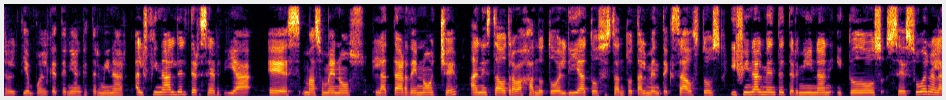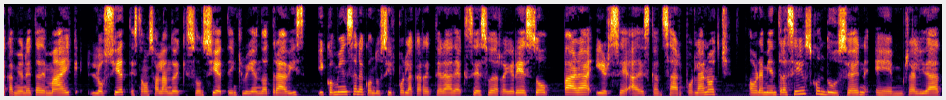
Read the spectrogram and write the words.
en el tiempo en el que tenían que terminar. Al final del tercer día, es más o menos la tarde noche, han estado trabajando todo el día, todos están totalmente exhaustos y finalmente terminan y todos se suben a la camioneta de Mike, los siete, estamos hablando de que son siete incluyendo a Travis, y comienzan a conducir por la carretera de acceso de regreso para irse a descansar por la noche. Ahora, mientras ellos conducen, en realidad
